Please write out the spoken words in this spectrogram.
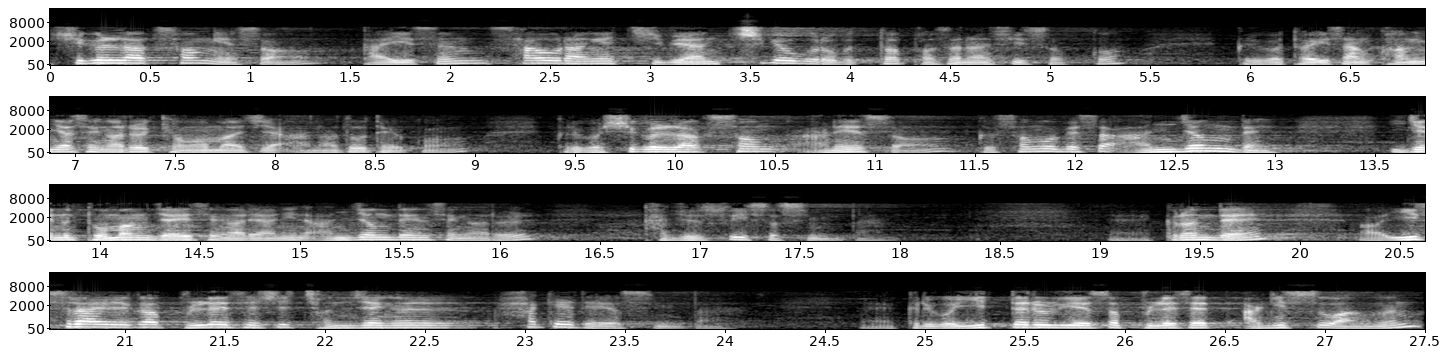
시글락 성에서 다윗은 사울왕의 지배한 추격으로부터 벗어날 수 있었고 그리고 더 이상 광야 생활을 경험하지 않아도 되고 그리고 시글락 성 안에서 그 성읍에서 안정된 이제는 도망자의 생활이 아닌 안정된 생활을 가질 수 있었습니다. 그런데 어, 이스라엘과 블레셋이 전쟁을 하게 되었습니다. 그리고 이때를 위해서 블레셋 아기스 왕은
